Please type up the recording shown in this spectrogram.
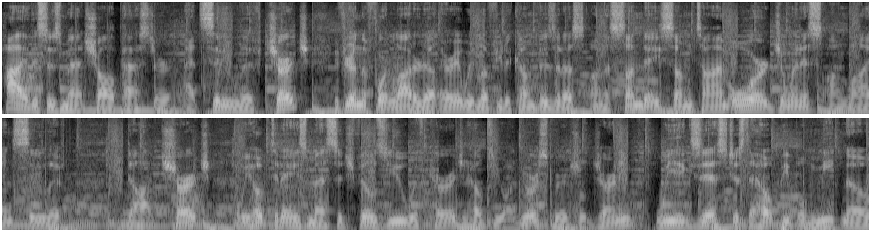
Hi, this is Matt Shaw, pastor at City Lift Church. If you're in the Fort Lauderdale area, we'd love for you to come visit us on a Sunday sometime or join us online, citylift.church. We hope today's message fills you with courage and helps you on your spiritual journey. We exist just to help people meet, know,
